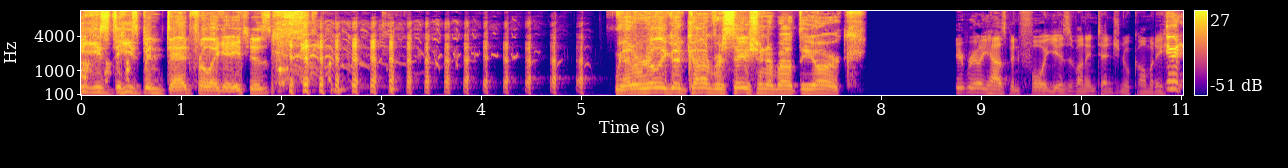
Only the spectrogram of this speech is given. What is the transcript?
he's he's been dead for like ages. we had a really good conversation about the Ark. it really has been four years of unintentional comedy. Dude,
